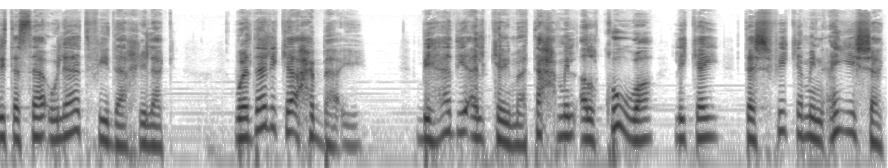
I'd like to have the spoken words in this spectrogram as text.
لتساؤلات في داخلك. وذلك أحبائي بهذه الكلمة تحمل القوة لكي تشفيك من أي شك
